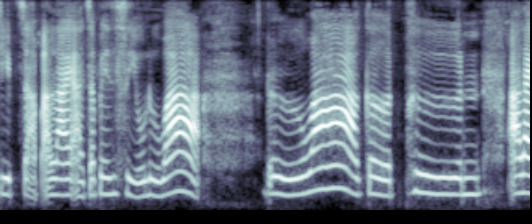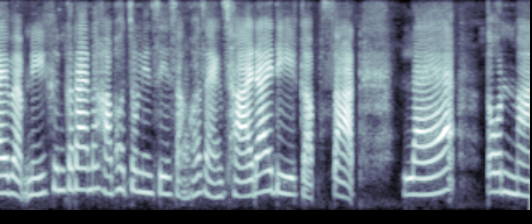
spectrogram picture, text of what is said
จิบจับอะไรอาจจะเป็นสิวหรือว่าหรือว่าเกิดผื่นอะไรแบบนี้ขึ้นก็ได้นะคะ เพราะจุลินทรีย์สังเคราะห์แสงใช้ได้ดีกับสัตว์ และ ต้นไม้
